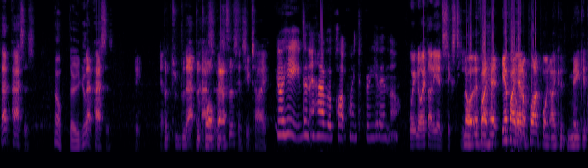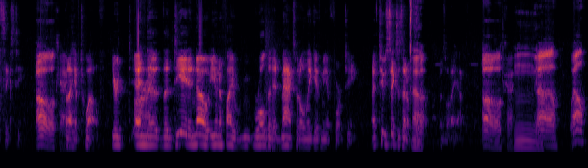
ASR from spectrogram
That passes. Oh, there you go. That passes. Yeah. The t- the- that the 12 passes? since you tie. No, he didn't have a plot point to bring it in though. Wait, no, I thought he had sixteen. No, if I had if I had Oh. a plot point, I could make it 16, Oh, okay. but I have 12. You're and Alright. the the D8 and no, even if I rolled it at max, would only give me a 14. I have two sixes and a four. Oh. Is what I have. oh, okay. Mm, yeah. Uh, well,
